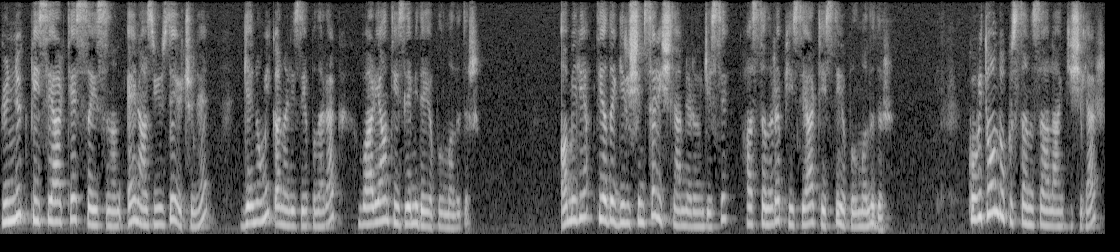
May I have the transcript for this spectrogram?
Günlük PCR test sayısının en az %3'üne genomik analiz yapılarak varyant izlemi de yapılmalıdır. Ameliyat ya da girişimsel işlemler öncesi hastalara PCR testi yapılmalıdır. COVID-19 tanısı alan kişiler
